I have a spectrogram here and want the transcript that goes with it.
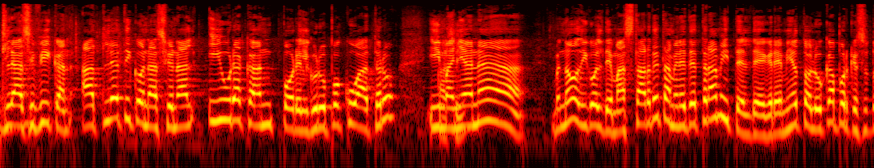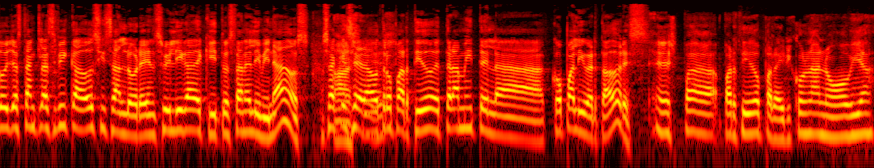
Clasifican Atlético Nacional y Huracán por el grupo 4 y ¿Ah, mañana... No, digo, el de más tarde también es de trámite, el de Gremio Toluca, porque esos dos ya están clasificados y San Lorenzo y Liga de Quito están eliminados. O sea que será otro partido de trámite en la Copa Libertadores. Es partido para ir con la novia,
